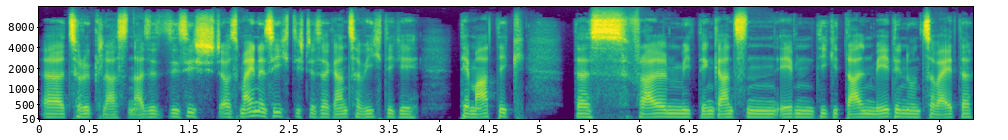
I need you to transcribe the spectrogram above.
äh, zurücklassen. Also das ist aus meiner Sicht ist das eine ganz wichtige Thematik dass vor allem mit den ganzen eben digitalen Medien und so weiter,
